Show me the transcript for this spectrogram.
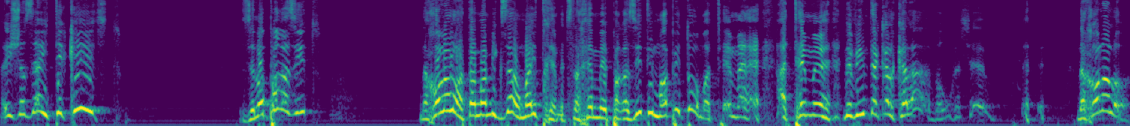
האיש הזה הייטקיסט. זה לא פרזיט. נכון או לא? אתה מהמגזר, מה איתכם? אצלכם פרזיטים? מה פתאום? אתם, אתם מביאים את הכלכלה, ברוך השם. נכון או לא?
